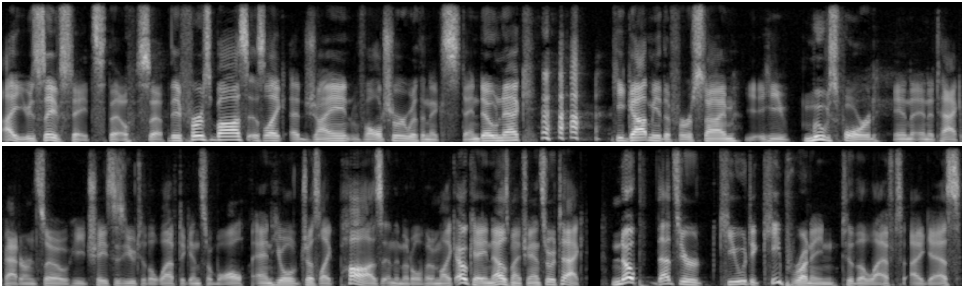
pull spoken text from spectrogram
I use save states though. So the first boss is like a giant vulture with an extendo neck. he got me the first time. He moves forward in an attack pattern, so he chases you to the left against a wall, and he'll just like pause in the middle of it. I'm like, okay, now's my chance to attack. Nope, that's your cue to keep running to the left, I guess,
